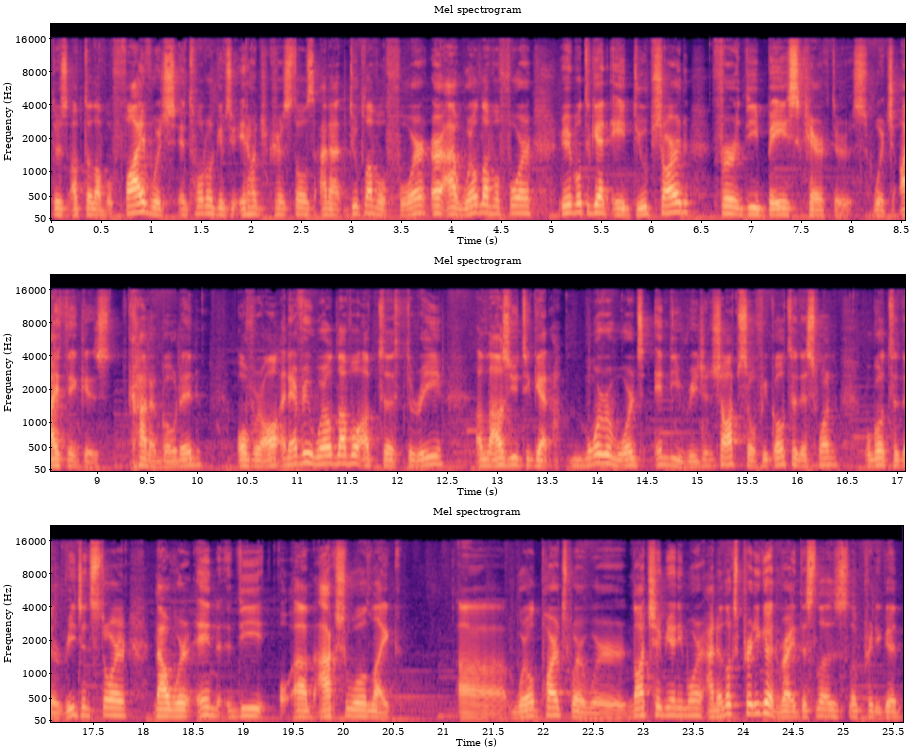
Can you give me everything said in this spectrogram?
There's up to level 5, which in total gives you 800 crystals. And at dupe level 4, or at world level 4, you're able to get a dupe shard for the base characters, which I think is kind of goaded overall. And every world level up to 3 allows you to get more rewards in the region shop. So if we go to this one, we'll go to the region store. Now we're in the um, actual like uh, world parts where we're not chibi anymore. And it looks pretty good, right? This does look pretty good.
